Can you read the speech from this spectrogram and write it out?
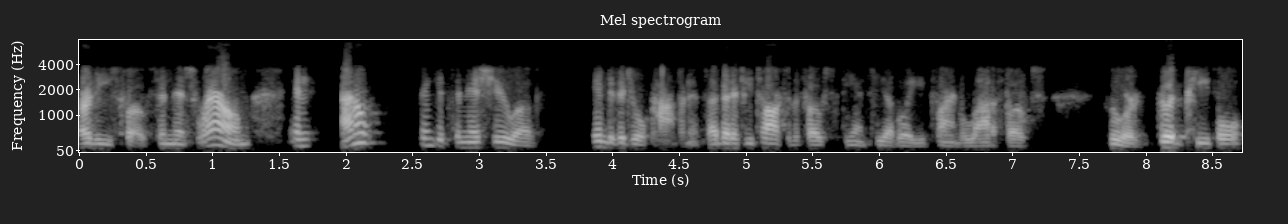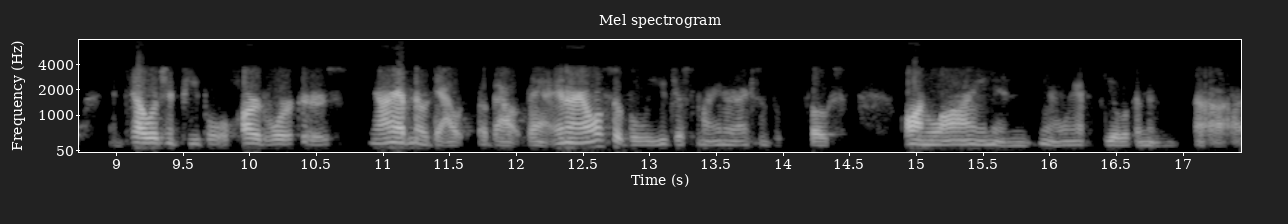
are these folks in this realm? And I don't think it's an issue of individual competence. I bet if you talk to the folks at the NCAA, you'd find a lot of folks who are good people, intelligent people, hard workers. You know, I have no doubt about that. And I also believe, just my interactions with folks online, and you know, we have to deal with them in, uh,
